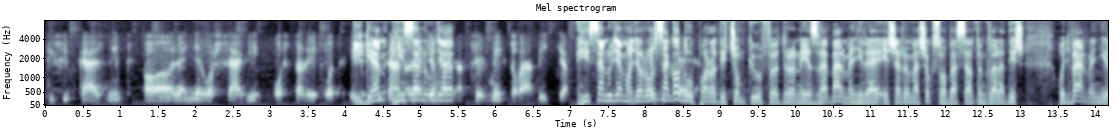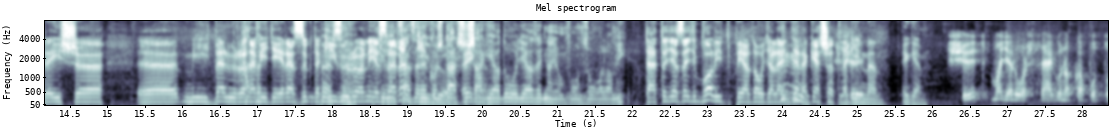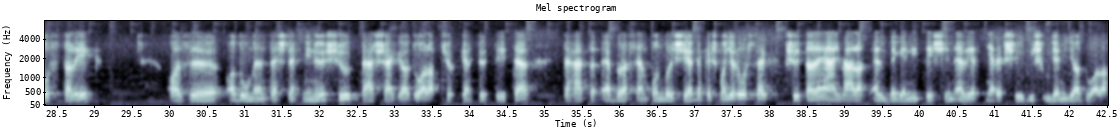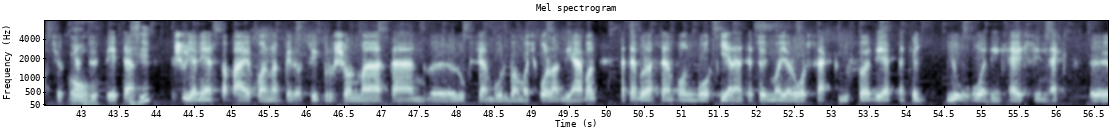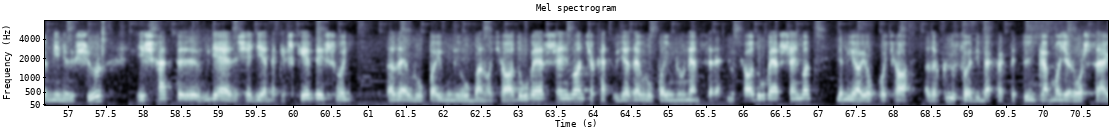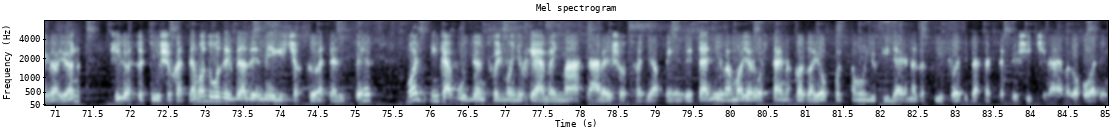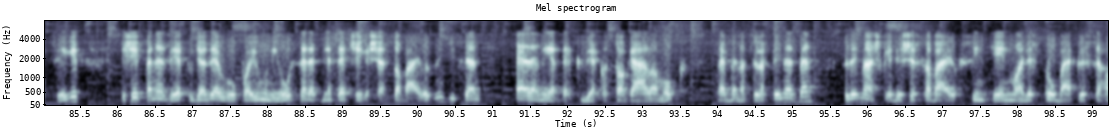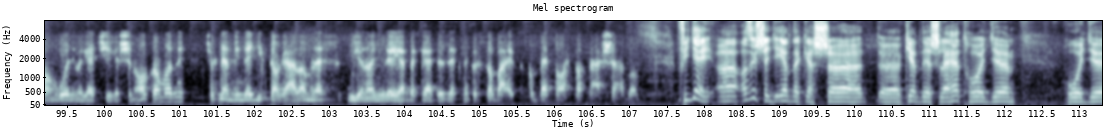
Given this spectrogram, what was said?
kiszipkázni a lengyelországi osztalékot. És Igen, hiszen ugye... A magyar cég még továbbítja. Hiszen ugye Magyarország Egy adóparadicsom külföldről nézve, bármennyire, és erről már sokszor beszéltünk veled is, hogy bármennyire is uh, mi így belülről hát nem így érezzük, de persze, kívülről nézve rendkívül. társasági Igen. adó, ugye az egy nagyon vonzó valami. Tehát, hogy ez egy valid példa, hogy a lengyelek esetleg Sőt, innen. Igen. Sőt, Magyarországon a kapott osztalék az adómentesnek minősül, társági adó alapcsökkentő tétel, tehát ebből a szempontból is érdekes Magyarország, sőt a leányvállalat elidegenítésén elért nyereség is ugyanígy adó alapcsökkentő oh. tétel, uh-huh. és ugyanilyen szabályok vannak például Cipruson, Máltán, Luxemburgban vagy Hollandiában, tehát ebből a szempontból kijelenthető, hogy Magyarország külföldieknek egy jó holding helyszínnek minősül, és hát ugye ez is egy érdekes kérdés, hogy az Európai Unióban, hogyha adóverseny van, csak hát ugye az Európai Unió nem szeretné, hogyha adóverseny van, de mi a jobb, hogyha az a külföldi befektető inkább Magyarországra jön, és igaz, hogy túl sokat nem adózik, de azért mégiscsak követelik pénzt, vagy inkább úgy dönt, hogy mondjuk elmegy Mátára és ott hagyja a pénzét. Tehát nyilván Magyarországnak az a jobb, hogyha mondjuk ide jön ez a külföldi befektető, és így csinálja meg a holding cégét, és éppen ezért ugye az Európai Unió szeretné ezt egységesen szabályozni, hiszen ellenérdekűek a tagállamok ebben a történetben. Ez egy más kérdés, hogy a szabályok szintjén majd ezt próbálják összehangolni, meg egységesen alkalmazni, csak nem mindegyik tagállam lesz ugyanannyira érdekelt ezeknek a szabályoknak a betartatásában. Figyelj, az is egy érdekes kérdés lehet, hogy hogy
